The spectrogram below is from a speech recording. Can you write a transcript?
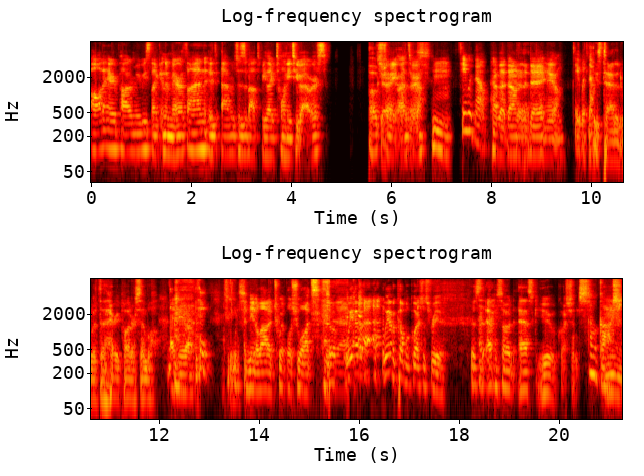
all the Harry Potter movies like in a marathon, it averages about to be like 22 hours. Okay. straight run through. Hmm. He would know. Have that down in the day. do. He would know. He's tatted with the Harry Potter symbol. I do. I need a lot of triple schwartz. So we have a, we have a couple questions for you. This is the episode Ask You questions. oh gosh.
